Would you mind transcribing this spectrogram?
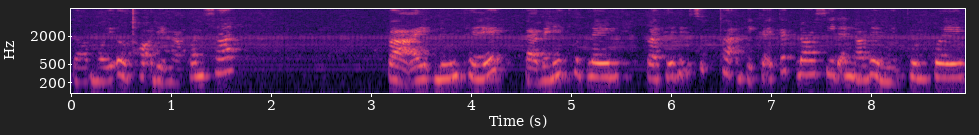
đó mới ở họ để mà quan sát. Phải, đúng thế, bà Bennett thốt lên, và thấy bị xúc phạm thì cái cách Darcy đã nói về miền thôn quê.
